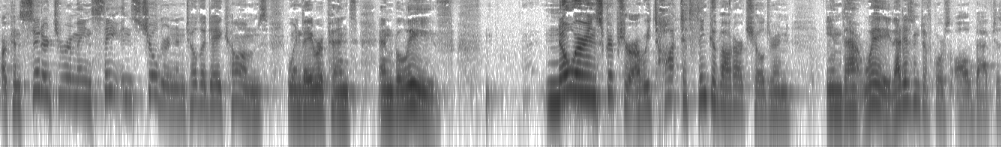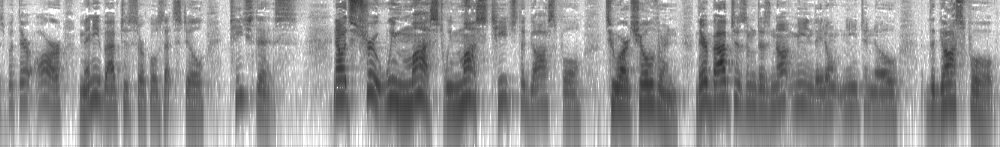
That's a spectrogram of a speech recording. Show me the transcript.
are considered to remain Satan's children until the day comes when they repent and believe. Nowhere in Scripture are we taught to think about our children in that way. That isn't, of course, all Baptists, but there are many Baptist circles that still teach this. Now, it's true, we must, we must teach the gospel to our children. Their baptism does not mean they don't need to know the gospel.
